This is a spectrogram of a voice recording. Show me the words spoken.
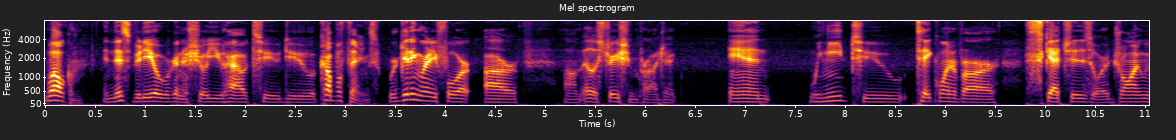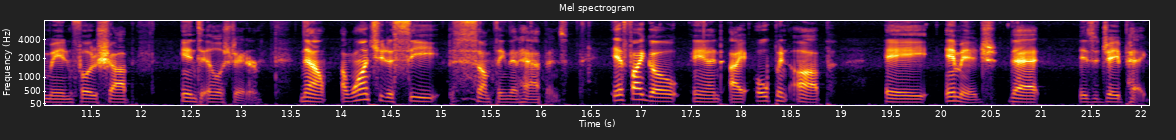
Welcome. In this video we're going to show you how to do a couple things. We're getting ready for our um, illustration project and we need to take one of our sketches or a drawing we made in Photoshop into Illustrator. Now I want you to see something that happens. If I go and I open up a image that is a JPEG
